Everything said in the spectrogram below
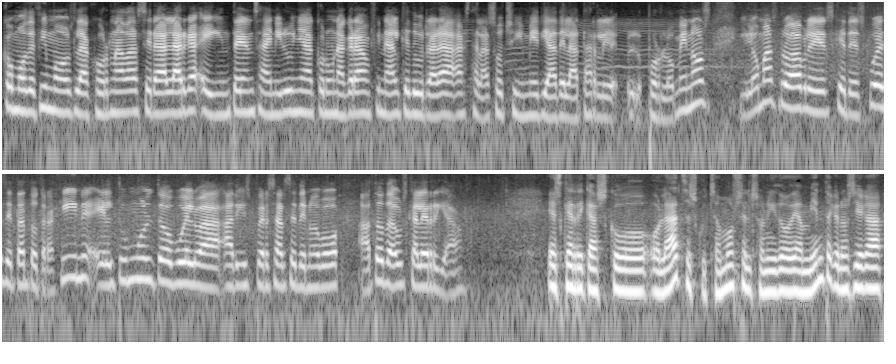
Como decimos, la jornada será larga e intensa en Iruña con una gran final que durará hasta las ocho y media de la tarde por lo menos y lo más probable es que después de tanto trajín el tumulto vuelva a dispersarse de nuevo a toda Euskal Herria. Es que ricasco Olatz, escuchamos el sonido de ambiente que nos llega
